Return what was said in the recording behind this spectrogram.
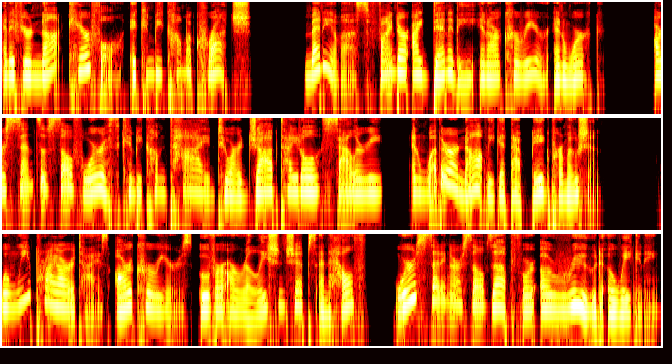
And if you're not careful, it can become a crutch. Many of us find our identity in our career and work. Our sense of self worth can become tied to our job title, salary, and whether or not we get that big promotion. When we prioritize our careers over our relationships and health, we're setting ourselves up for a rude awakening.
